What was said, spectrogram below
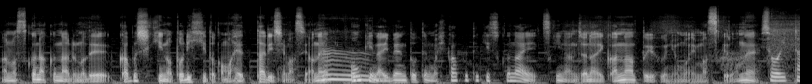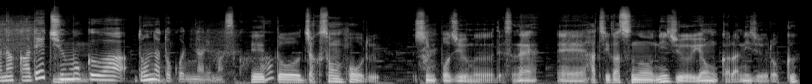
あの少なくなるので株式の取引とかも減ったりしますよね、うん、大きなイベントっていうのも比較的少ない月なんじゃないかなというふうに思いますけどね。そういった中で注目はどんなところになりますか、うん、えっ、ー、とジャクソンホールシンポジウムですね、えー、8月の24から26、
